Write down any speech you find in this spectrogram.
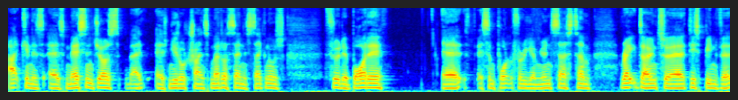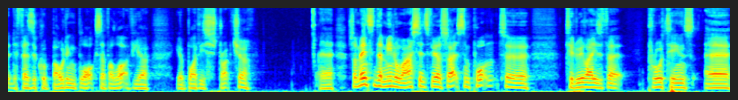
acting as, as messengers, uh, as neurotransmitters, sending signals through the body. Uh, it's important for your immune system, right down to uh, these being the, the, physical building blocks of a lot of your, your body's structure. Uh, so I mentioned amino acids there, so it's important to to realise that proteins uh,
